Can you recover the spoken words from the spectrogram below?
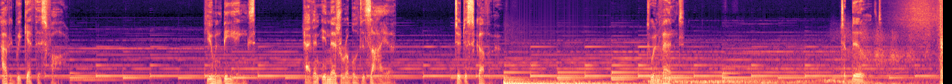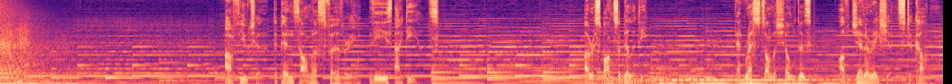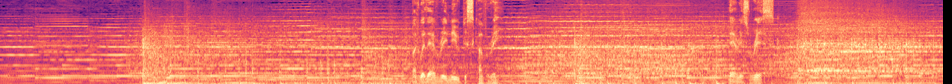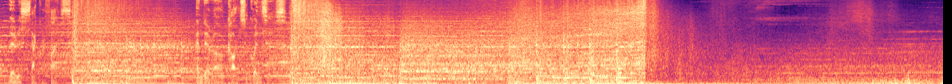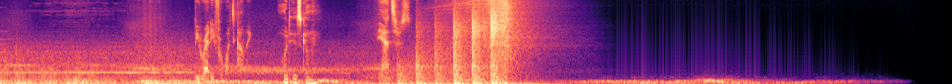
How did we get this far? Human beings have an immeasurable desire to discover, to invent, to build. Our future depends on us furthering these ideas. A responsibility that rests on the shoulders of generations to come. But with every new discovery, there is risk. There is sacrifice. And there are consequences. Be ready for what's coming. What is coming? The answers.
